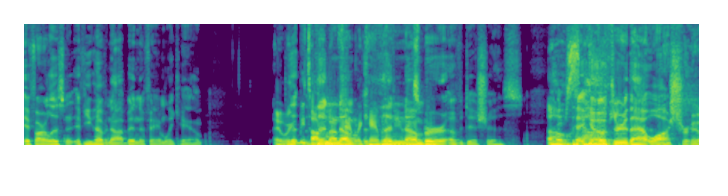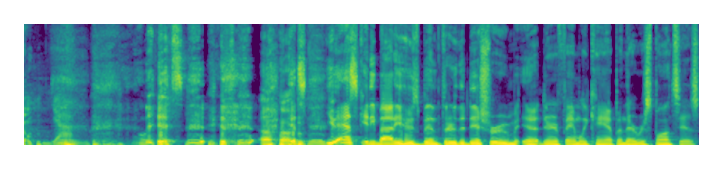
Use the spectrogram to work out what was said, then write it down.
if our listener, if you have not been to family camp, Hey, we're gonna be talking the about num- family camp. the a few number of dishes Oh, that go through that washroom. Yeah, it's it's um, it's you ask anybody who's been through the dish room uh, during family camp, and their response is,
